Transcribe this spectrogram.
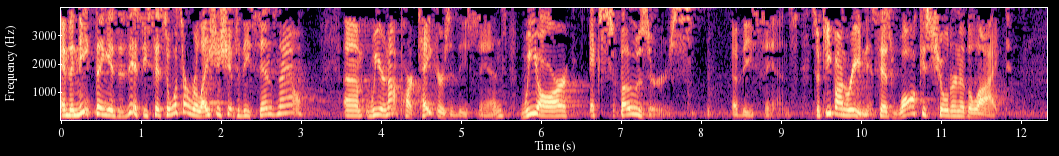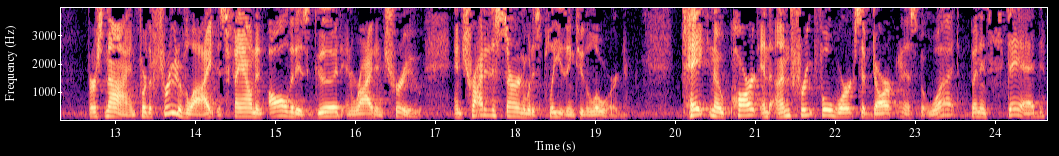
And the neat thing is, is this. He says, so what's our relationship to these sins now? Um, we are not partakers of these sins. We are exposers of these sins. So keep on reading. It says, walk as children of the light. Verse 9, for the fruit of light is found in all that is good and right and true, and try to discern what is pleasing to the Lord. Take no part in the unfruitful works of darkness, but what? But instead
